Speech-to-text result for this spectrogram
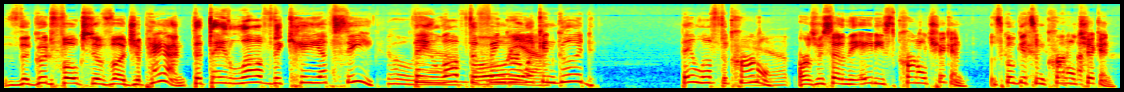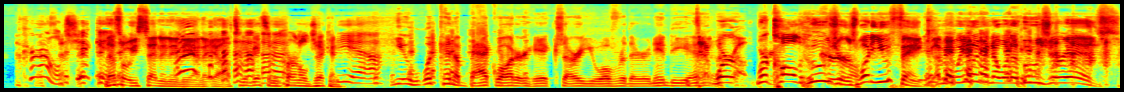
the good folks of uh, Japan. That they love the KFC. Oh, they yeah. love the Oh, finger yeah. licking good. They love the Colonel, or as we said in the '80s, Colonel Chicken. Let's go get some Colonel Chicken. Colonel Chicken. That's what we said in Indiana. Yeah, let's go get some Colonel Chicken. Yeah. You, what kind of backwater hicks are you over there in Indiana? We're we're called Hoosiers. What do you think? I mean, we don't even know what a Hoosier is.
